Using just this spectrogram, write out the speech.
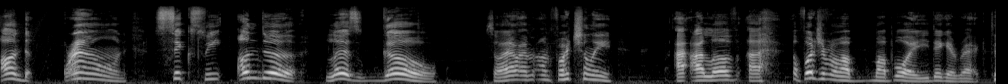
On the ground. Six feet under. Let's go. So I, unfortunately, I, I love, uh, unfortunately for my, my boy, he did get wrecked.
